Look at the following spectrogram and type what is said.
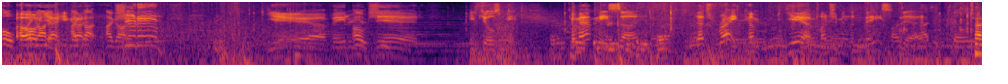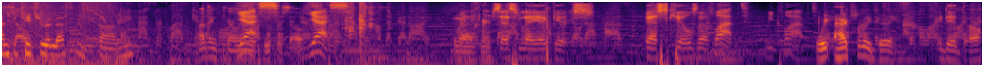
Oh I oh, got yeah, it. he got, I got. it. I got Shoot it. him! Yeah, Vader, Oh, you're shoot. dead. He kills me. Come at me, son. That's right. Come. Yeah, punch him in the face, death. Imagine killing Time to teach you a lesson, son. Imagine killing Yes. yourself. Yes. When Princess Leia gets best kills ever. Clapped. We clapped. We actually did. We did though.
